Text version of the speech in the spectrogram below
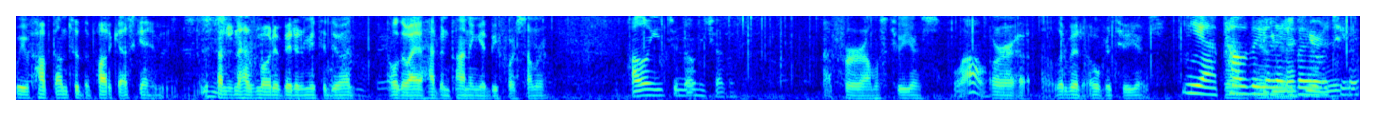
we've hopped onto the podcast game. Sanjana has motivated me to do it, although I had been planning it before summer How long you two known each other? uh, for almost two years, Wow. or a, a little bit over two years. Yeah, probably Yeah. a little met bit over two.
